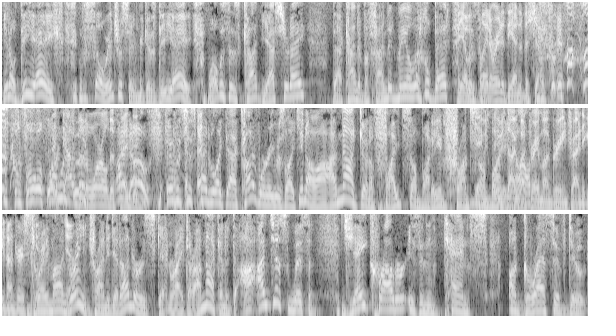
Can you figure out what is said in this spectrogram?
You know, DA, it was so interesting because DA, what was his cut yesterday? That kind of offended me a little bit. yeah, we Was played the- it right at the end of the show, too. Wolf it walked was out into the world offended. I know. It was just kind of like that cut where he was like, you know, I'm not going to fight somebody in front Yeah, he, was, he somebody. was talking about up. Draymond Green trying to get under his skin. Draymond Yeah. Green trying to get under his skin right there. I'm not going to. I'm just listen. Jae Crowder is an intense, aggressive dude.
